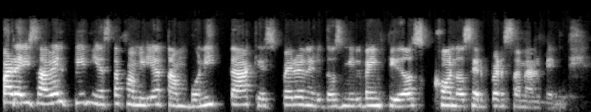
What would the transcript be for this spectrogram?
para Isabel Pin y esta familia tan bonita que espero en el 2022 conocer personalmente.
